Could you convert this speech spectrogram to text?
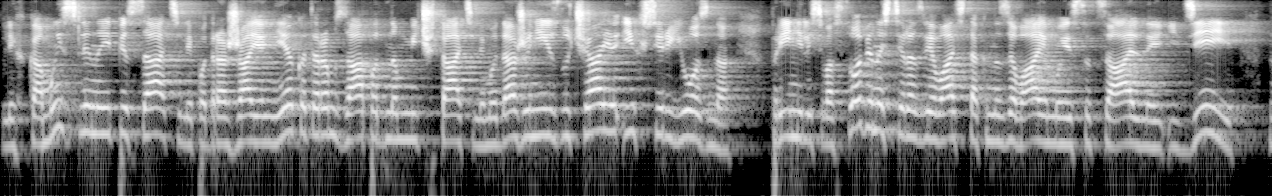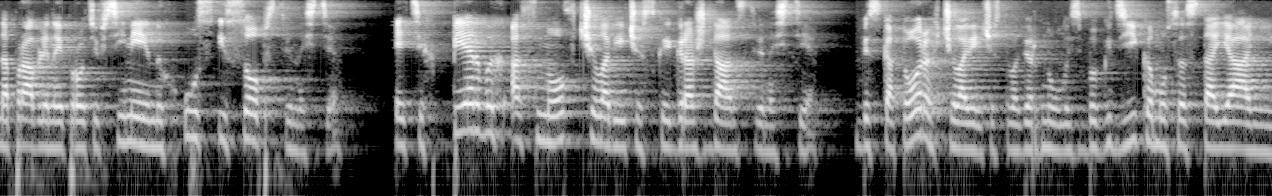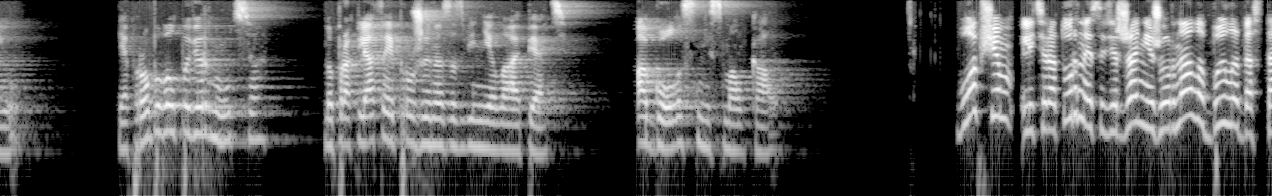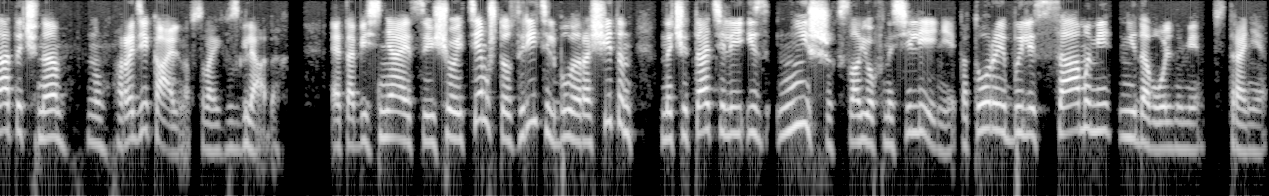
Легкомысленные писатели, подражая некоторым западным мечтателям и даже не изучая их серьезно, принялись в особенности развивать так называемые социальные идеи – направленной против семейных уз и собственности, этих первых основ человеческой гражданственности, без которых человечество вернулось бы к дикому состоянию. Я пробовал повернуться, но проклятая пружина зазвенела опять, а голос не смолкал. В общем, литературное содержание журнала было достаточно ну, радикально в своих взглядах. Это объясняется еще и тем, что зритель был рассчитан на читателей из низших слоев населения, которые были самыми недовольными в стране.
